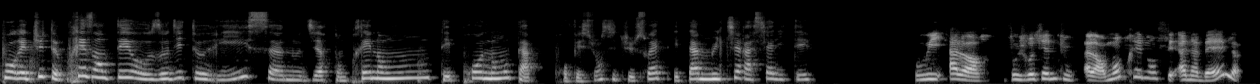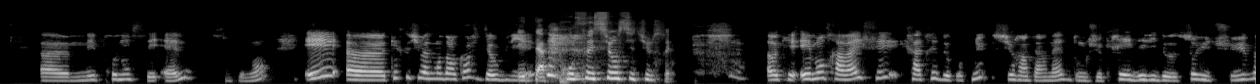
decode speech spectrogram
Pourrais-tu te présenter aux auditorices, nous dire ton prénom, tes pronoms, ta profession si tu le souhaites et ta multiracialité? Oui, alors, il faut que je retienne tout. Alors, mon prénom c'est Annabelle, euh, mes pronoms c'est elle, tout simplement. Et euh, qu'est-ce que tu m'as demandé encore? J'ai déjà oublié. Et ta profession si tu le souhaites. Ok, et mon travail, c'est créatrice de contenu sur Internet. Donc, je crée des vidéos sur YouTube,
